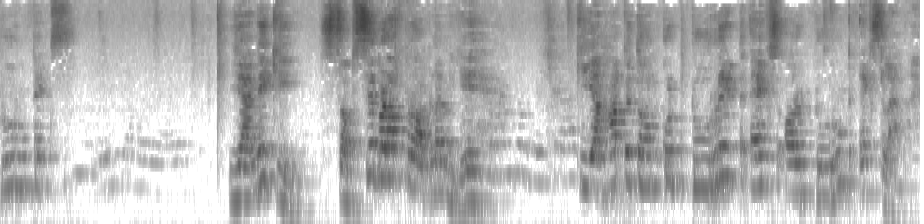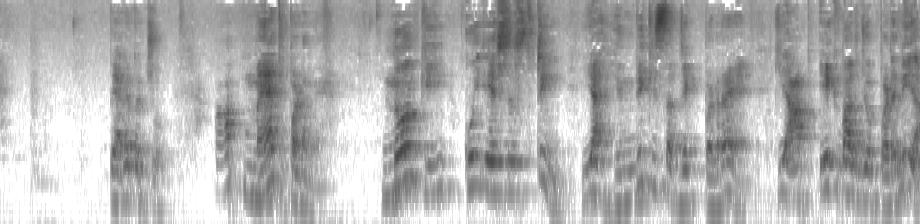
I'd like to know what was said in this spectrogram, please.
टू रूट एक्स यानी कि सबसे बड़ा प्रॉब्लम ये है कि यहाँ पे तो हमको टू रूट एक्स और टू रूट एक्स लाना है। प्यारे बच्चों आप मैथ पढ़ रहे हैं। न कि कोई एसएसटी या हिंदी की सब्जेक्ट पढ़ रहे हैं कि आप एक बार जो पढ़ लिया,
